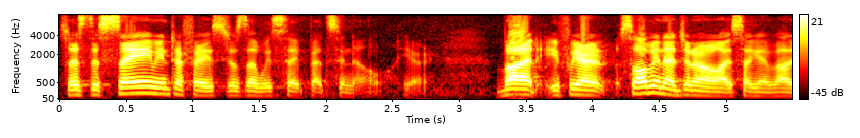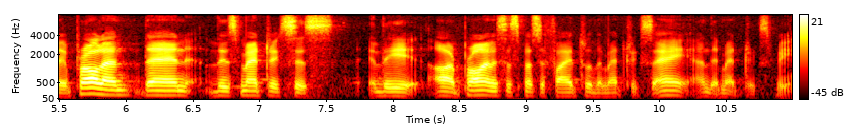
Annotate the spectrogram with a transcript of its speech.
so it's the same interface, just that we say PETSC null here. But if we are solving a generalized eigenvalue problem, then this matrix is the our problem is specified to the matrix A and the matrix B.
